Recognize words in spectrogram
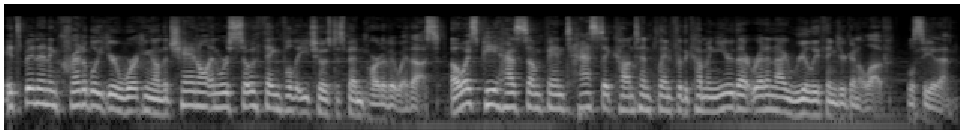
It's been an incredible year working on the channel, and we're so thankful that you chose to spend part of it with us. OSP has some fantastic content planned for the coming year that Red and I really think you're gonna love. We'll see you then.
